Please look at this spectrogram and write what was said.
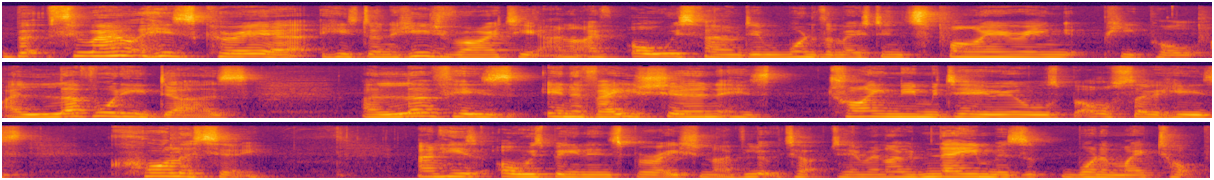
but throughout his career, he's done a huge variety, and I've always found him one of the most inspiring people. I love what he does. I love his innovation, his trying new materials, but also his quality. And he's always been an inspiration. I've looked up to him, and I would name as one of my top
